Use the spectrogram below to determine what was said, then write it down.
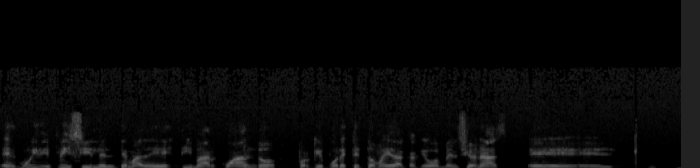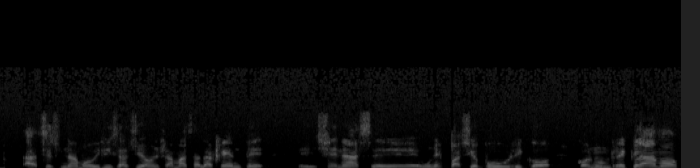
Es muy difícil el tema de estimar cuándo, porque por este toma y daca que vos mencionás, eh, haces una movilización, llamás a la gente, eh, llenás eh, un espacio público con un reclamo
